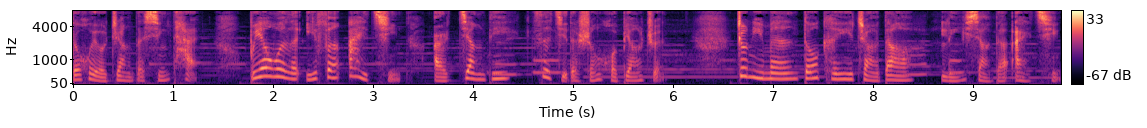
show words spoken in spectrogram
都会有这样的心态，不要为了一份爱情而降低自己的生活标准。祝你们都可以找到理想的爱情。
